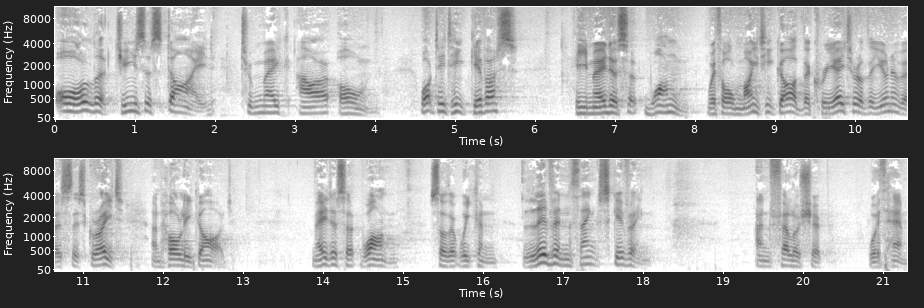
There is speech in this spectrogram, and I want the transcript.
all that Jesus died to make our own. What did He give us? He made us at one with Almighty God, the creator of the universe, this great and holy God. Made us at one so that we can live in thanksgiving and fellowship with Him.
